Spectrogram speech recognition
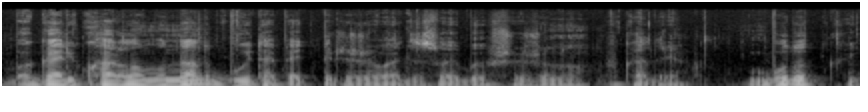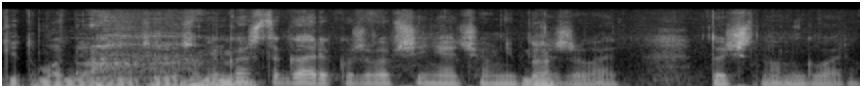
Гарику Харлому надо будет опять переживать за свою бывшую жену в кадре? Будут какие-то моменты интересные? Мне кажется, Гарик уже вообще ни о чем не да? переживает. Точно вам говорю.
